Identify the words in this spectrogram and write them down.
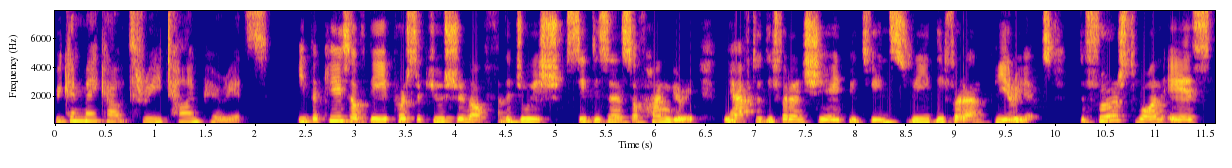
we can make out three time periods in the case of the persecution of the Jewish citizens of Hungary, we have to differentiate between three different periods. The first one is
